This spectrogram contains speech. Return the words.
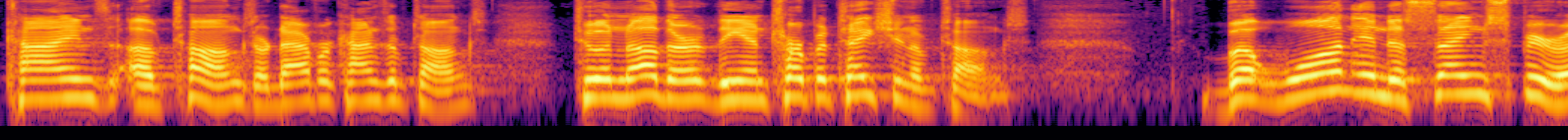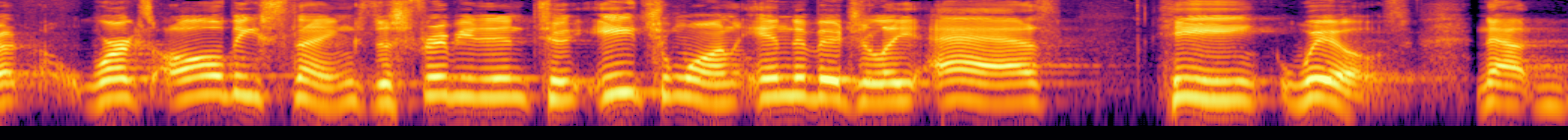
kinds of tongues or different kinds of tongues, to another the interpretation of tongues. But one and the same Spirit works all these things, distributed to each one individually as He wills. Now,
